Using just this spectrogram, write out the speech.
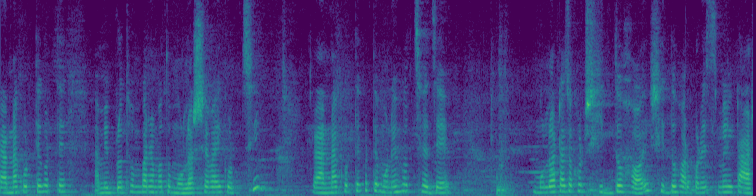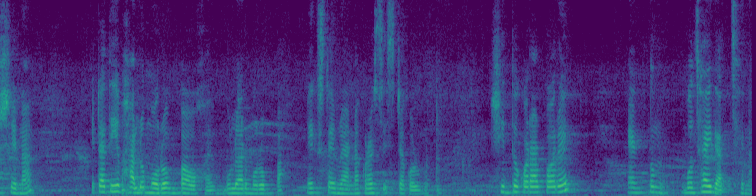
রান্না করতে করতে আমি প্রথমবারের মতো মোলার সেবাই করছি। রান্না করতে করতে মনে হচ্ছে যে মূলাটা যখন সিদ্ধ হয়, সিদ্ধ হওয়ার পরে স্মেলটা আসে না, এটা দিয়ে ভালো মোরব্বাও হয়, মূলার মোরব্বা। নেক্সট টাইম রান্না করার চেষ্টা করব। সিদ্ধ করার পরে একদম বোঝাই যাচ্ছে না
